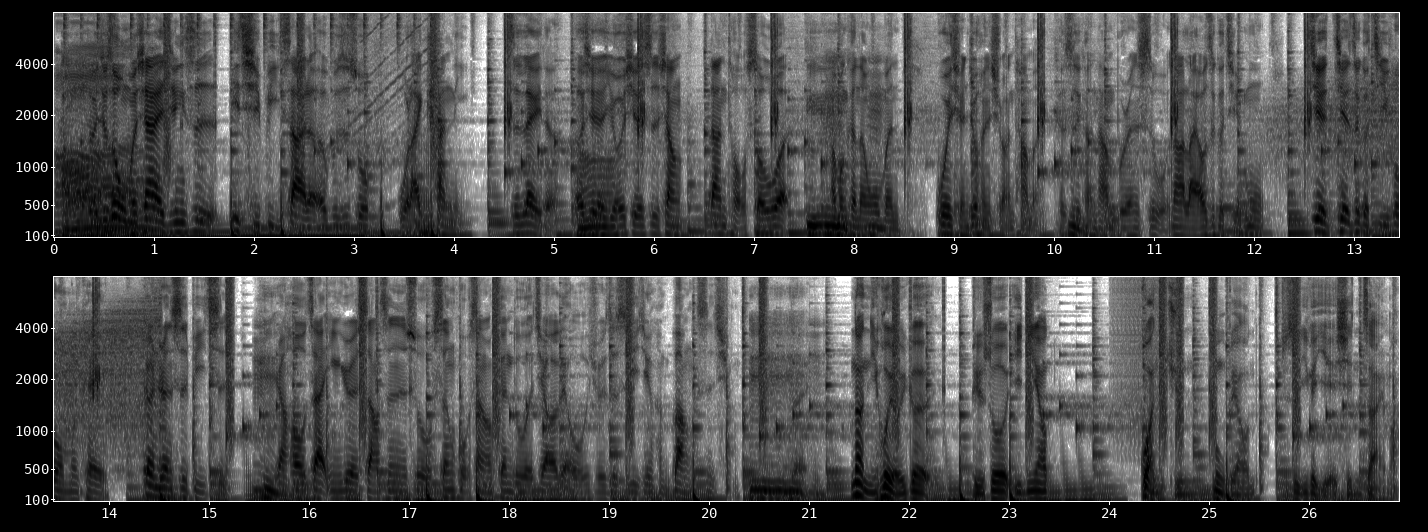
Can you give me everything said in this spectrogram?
哦。对，就是我们现在已经是一起比赛了，而不是说我来看你之类的。而且有一些是像弹头、收问，他们可能我们。我以前就很喜欢他们，可是可能他们不认识我。那来到这个节目，借借这个机会，我们可以更认识彼此，嗯，然后在音乐上，甚至说生活上有更多的交流。我觉得这是一件很棒的事情。嗯，对。那你会有一个，比如说一定要冠军目标，就是一个野心在吗？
